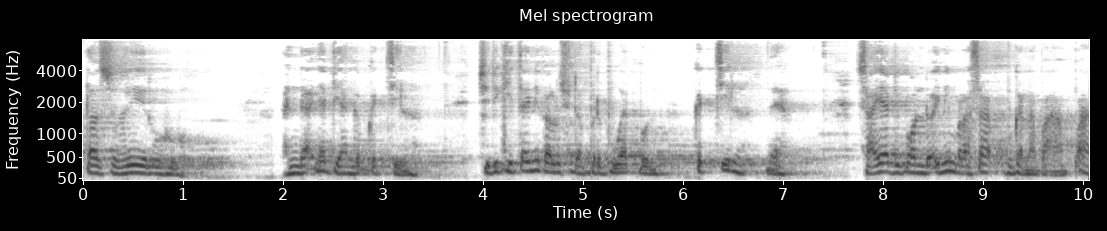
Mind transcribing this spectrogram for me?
tasghiruhu. Hendaknya dianggap kecil. Jadi kita ini kalau sudah berbuat pun kecil ya. Saya di pondok ini merasa bukan apa-apa.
